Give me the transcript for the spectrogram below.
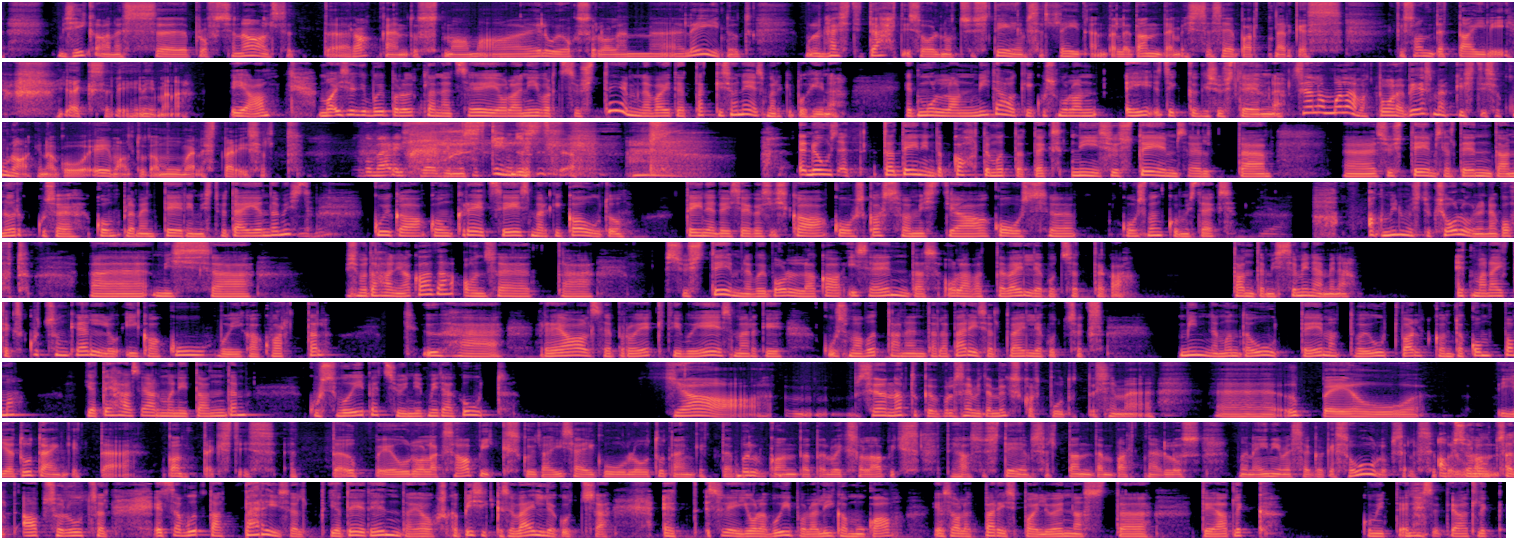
mis iganes professionaalset rakendust ma oma elu jooksul olen leidnud, mul on hästi tähtis olnud süsteemselt leida endale tandemisse see partner, kes, kes on detaili ja Exceli inimene. Jaa, ma isegi võib-olla ütlen, et see ei ole niivõrd süsteemne, vaid et äkki see on eesmärgipõhine. Et mul on midagi, kus mul on ei, ikkagi süsteemne. seal on mõlemad pooled, eesmärgist ei saa kunagi nagu eemalduda mu meelest päriselt. Kui me ärist räägime, siis kindlasti. Nõus, et ta teenindab kahte mõtet, eks, nii süsteemselt äh, süsteemselt enda nõrkuse komplementeerimist või täiendamist mm, -hmm. kui ka konkreetse eesmärgi kaudu teineteisega siis ka koos kasvamist ja koos, koos võnkumist, eks. Yeah.. aga minu meelest üks oluline koht, äh, mis mis ma tahan jagada, on see, et äh, süsteemne võib olla ka iseendas olevate väljakutsetega tandemisse minemine. et ma näiteks kutsungi ellu iga kuu või iga kvartal ühe reaalse projekti või eesmärgi, kus ma võtan endale päriselt väljakutseks minna mõnda uut teemat või uut valdkonda kompama ja teha seal mõni tandem, kus võib, et sünnib midagi uut. jaa, see on natuke võib-olla see, mida me ükskord puudutasime Äh, õppejõu ja tudengite kontekstis, et õppejõul oleks abiks, kui ta ise ei kuulu tudengite põlvkonda, tal võiks olla abiks teha süsteemselt tandempartnerlus mõne inimesega, kes kuulub sellesse absoluutselt, absoluutselt, et sa võtad päriselt ja teed enda jaoks ka pisikese väljakutse, et see ei ole võib-olla liiga mugav ja sa oled päris palju ennast äh, teadlik, kui mitte eneseteadlik.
